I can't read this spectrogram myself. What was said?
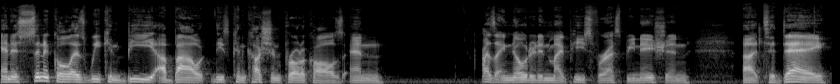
And as cynical as we can be about these concussion protocols and as I noted in my piece for SB Nation uh, today,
